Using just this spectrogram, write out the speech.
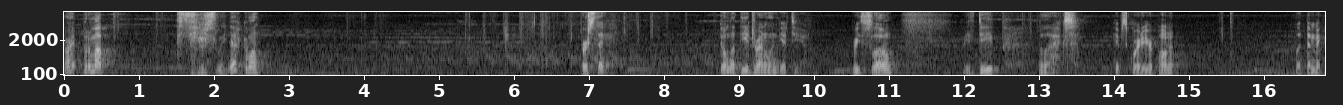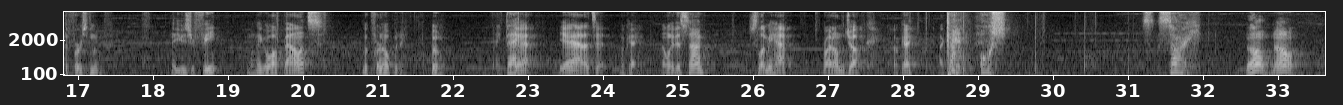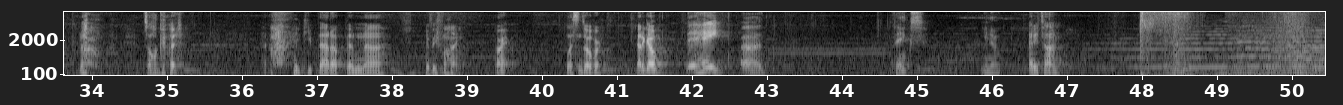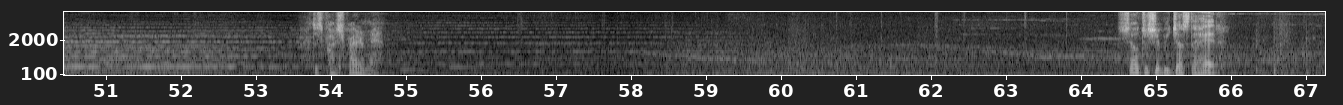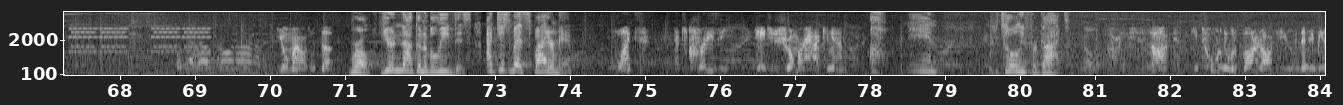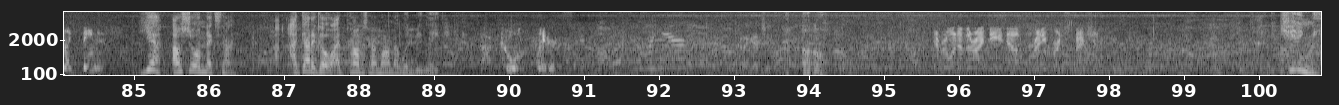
All right, put him up. Seriously? Yeah, come on. First thing, don't let the adrenaline get to you. Breathe slow, breathe deep, relax. Hip square to your opponent. Let them make the first move. Now use your feet, and when they go off balance, look for an opening. Boom. Like that? Yeah, yeah, that's it. Okay. Only this time, just let me have it. Right on the jock, okay? I can. Oh, sh. S sorry. No, no, no. It's all good. You keep that up and uh, you'll be fine. All right. Lesson's over. Gotta go. Hey, uh. Thanks. You know, Anytime. just punch Spider-Man. Shelter should be just ahead. Miles, what's up? Bro, you're not gonna believe this. I just met Spider-Man. What? That's crazy. Hey, did you show him our hacking app? Oh, man. I totally forgot. Oh, you sucked. He totally would have bought it off you, and then we'd be like famous. Yeah, I'll show him next time. I, I gotta go. I promised my mom I wouldn't be late. Uh, cool. Later. Uh-oh. Everyone have their IDs out and ready for inspection. You're kidding me.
